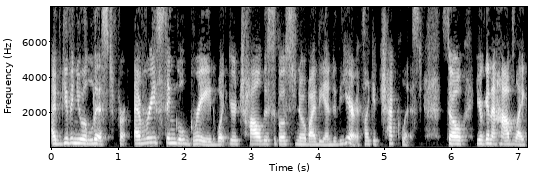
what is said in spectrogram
I've given you a list for every single grade, what your child is supposed to know by the end of the year. It's like a checklist. So you're going to have like,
